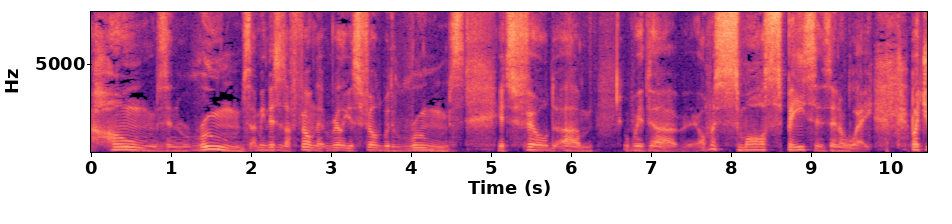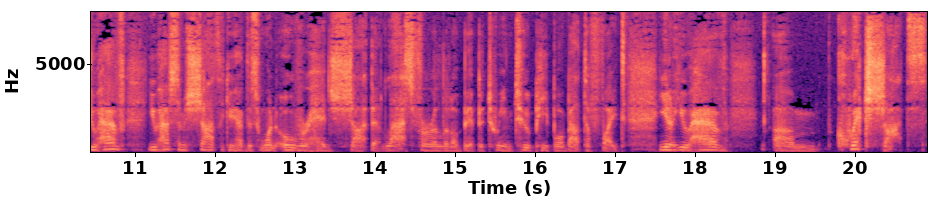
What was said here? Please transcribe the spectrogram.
homes and rooms. I mean, this is a film that really is filled with rooms. It's filled. Um, with uh, almost small spaces in a way. But you have you have some shots like you have this one overhead shot that lasts for a little bit between two people about to fight. You know you have um, quick shots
